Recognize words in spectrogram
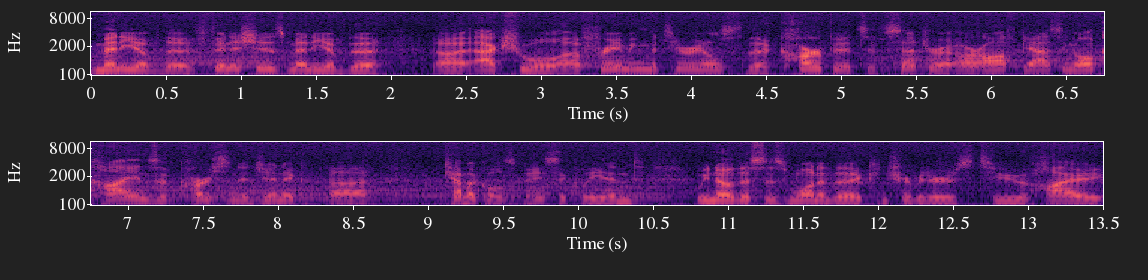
Many of the finishes, many of the uh, actual uh, framing materials, the carpets, etc., are off-gassing all kinds of carcinogenic uh, chemicals, basically. And we know this is one of the contributors to high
